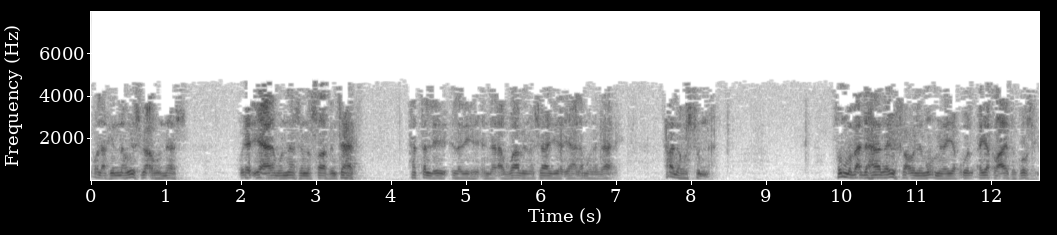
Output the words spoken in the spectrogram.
ولكنه يسمعه الناس ويعلم الناس أن الصلاة انتهت. حتى الذي عند أبواب المساجد يعلمون ذلك. هذا هو السنة. ثم بعد هذا يشرع للمؤمن أن يقول أن يقرأ آية الكرسي.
